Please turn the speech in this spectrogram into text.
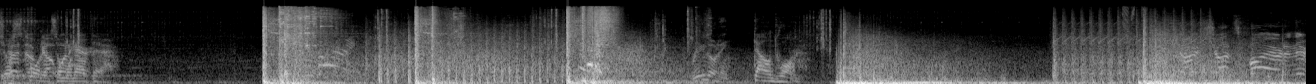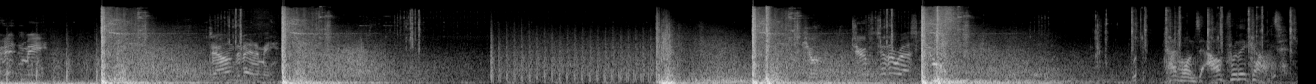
Just spotted someone out here. there. Reloading. Downed one. Nine shots fired and they're hitting me. Downed an enemy. Killed dupes to the rescue. That one's out for the count.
